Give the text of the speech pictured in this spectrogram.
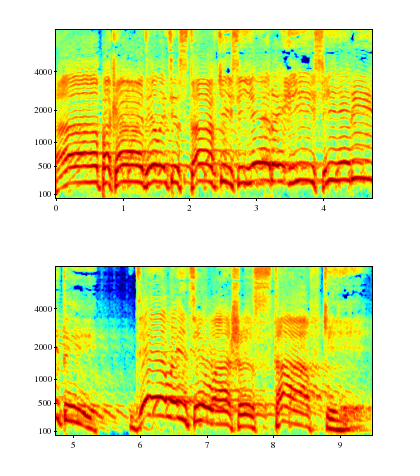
А пока делайте ставки, сиеры и сиериты. Делайте ваши ставки.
